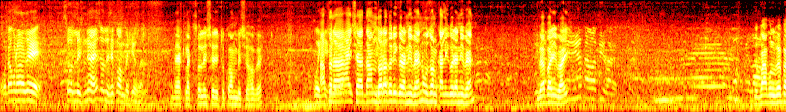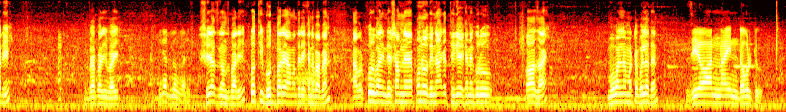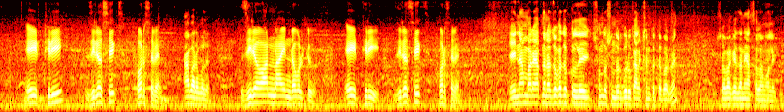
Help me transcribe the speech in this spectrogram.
ওটা মনে হয় যে চল্লিশ নয় চল্লিশে কম বেশি হবে। এক লাখ চল্লিশের একটু কম বেশি হবে। আপনারা আইসা দাম দরাদরি করে নিবেন ওজন কালি করে নিবেন। ব্যাপারী ভাই। বাবুল ব্যাপারী। ব্যাপারী ভাই। সিরাজগঞ্জ বাড়ি সিরাজগঞ্জ বাড়ি। প্রতি বুধবারে আমাদের এখানে পাবেন। আবার কোরবানিদের সামনে পনেরো দিন আগে থেকে এখানে গরু পাওয়া যায়। মোবাইল নাম্বারটা বলে দেন। Zero one nine double two eight three zero six four seven. আবারও বলেন। Zero one nine double two eight three zero six four seven. এই নাম্বারে আপনারা যোগাযোগ করলেই সুন্দর সুন্দর গরু কালেকশন করতে পারবেন। সবাইকে জানাই আসসালামু আলাইকুম।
